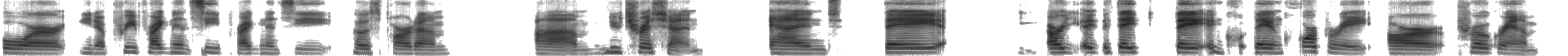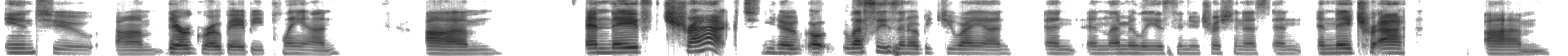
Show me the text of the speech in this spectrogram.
for you know pre-pregnancy, pregnancy, postpartum um, nutrition, and they are they they they incorporate our program into um, their Grow Baby plan. Um, and they've tracked, you know, oh, Leslie is an OBGYN and, and Emily is the nutritionist, and, and they track um,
